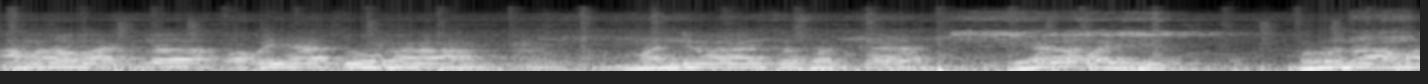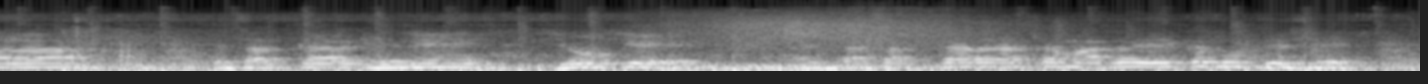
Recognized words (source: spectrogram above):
आम्हाला वाटलं बाबा ह्या दोघा मान्यवरांचा सत्कार घ्यायला पाहिजे. म्हणून आम्हाला हे सत्कार घेणे योग्य आहे. आणि ह्या सत्काराचा माझा एकच उद्देश आहे.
